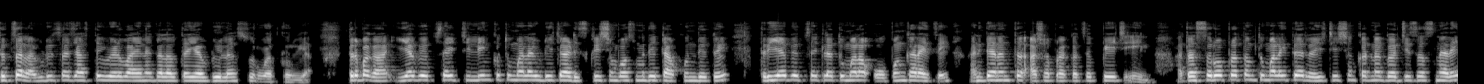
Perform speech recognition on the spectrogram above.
तर चला व्हिडिओचा जास्त वेळ वाया न घालवता या व्हिडिओला सुरुवात करूया. तर बघा या वेबसाईटची लिंक तुम्हाला व्हिडिओच्या डिस्क्रिप्शन बॉक्समध्ये टाकून देतोय. तर या वेबसाईटला तुम्हाला ओपन करायचंय आणि त्यानंतर अशा प्रकारचं पेज येईल. आता सर्वप्रथम तुम्हाला इथे रजिस्ट्रेशन करणं गरजेचं असणार आहे.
